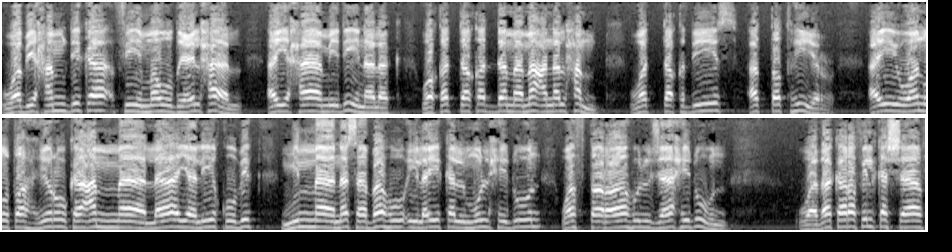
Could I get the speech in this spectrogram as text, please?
وبحمدك في موضع الحال أي حامدين لك وقد تقدم معنى الحمد والتقديس التطهير أي ونطهرك عما لا يليق بك مما نسبه إليك الملحدون وافتراه الجاحدون. وذكر في الكشاف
